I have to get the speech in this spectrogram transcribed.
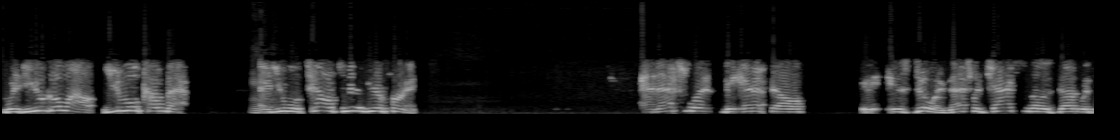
when you go out, you will come back mm. and you will tell 10 of your friends. And that's what the NFL is doing. That's what Jacksonville has done with,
